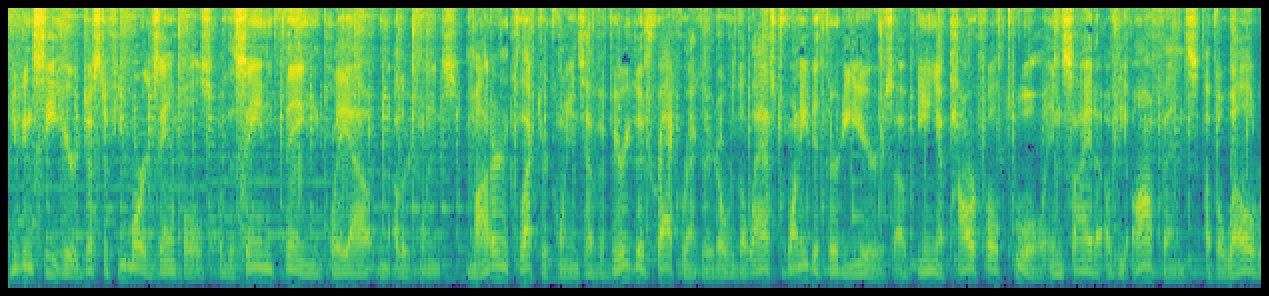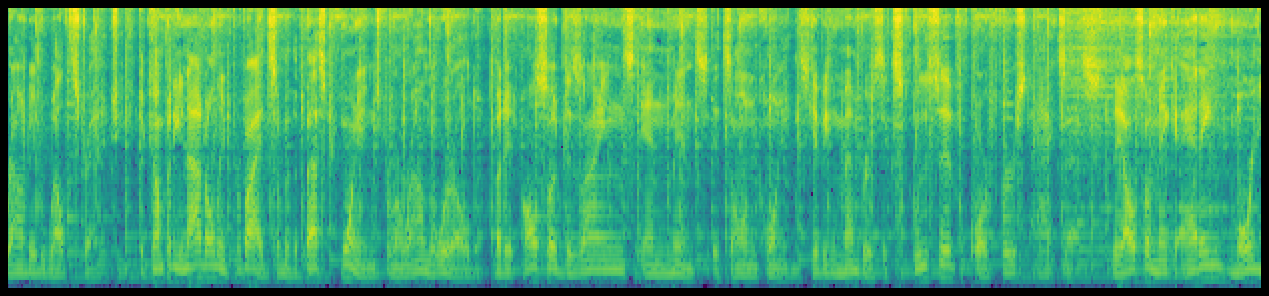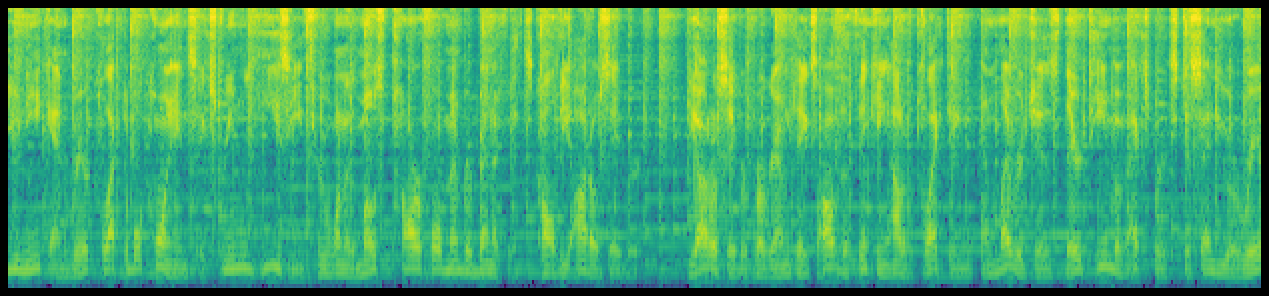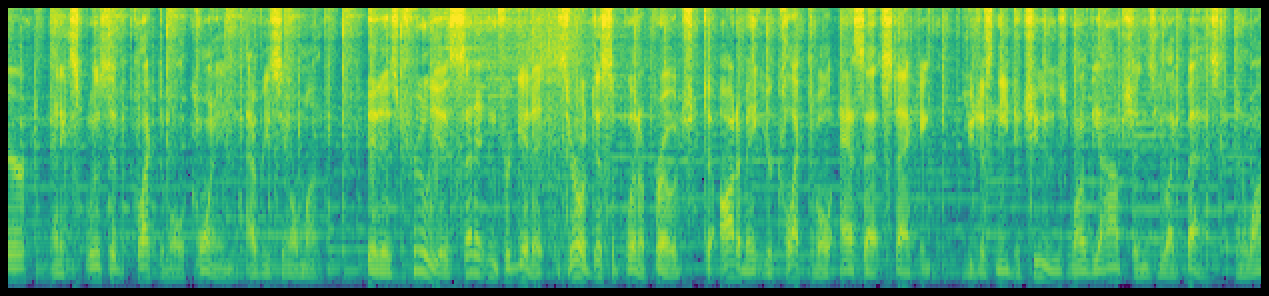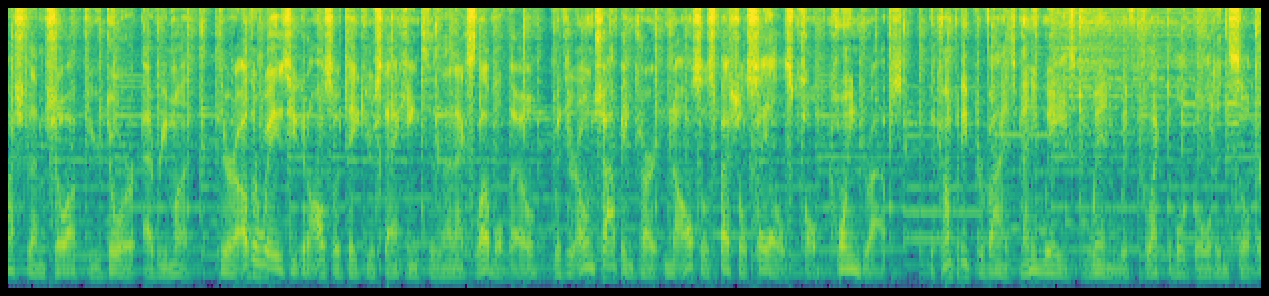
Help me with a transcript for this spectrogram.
You can see here just a few more examples of the same thing play out in other coins. Modern collector coins have a very good track record over the last 20 to 30 years of being a powerful tool inside of the offense of a well-rounded wealth strategy. The company not only provides some of the best coins from around the world, but it also designs and mints its own coins, giving members exclusive or first access. They also make adding more unique and rare collectible coins extremely easy through one of the most powerful member benefits benefits called the Autosaver. The Autosaver program takes all the thinking out of collecting and leverages their team of experts to send you a rare and exclusive collectible coin every single month. It is truly a set it and forget it, zero discipline approach to automate your collectible asset stacking. You just need to choose one of the options you like best and watch them show up to your door every month. There are other ways you can also take your stacking to the next level, though, with your own shopping cart and also special sales called coin drops. The company provides many ways to win with collectible gold and silver.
